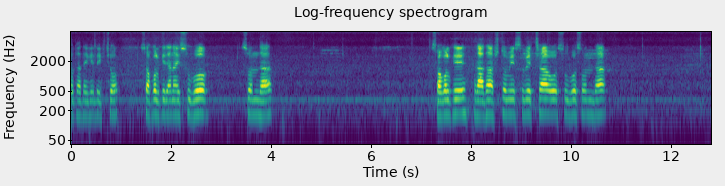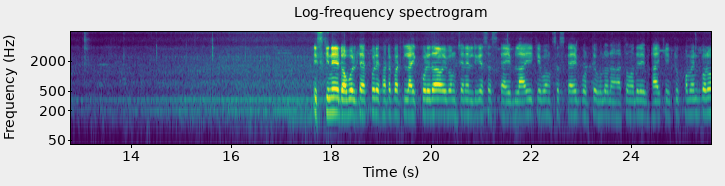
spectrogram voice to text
কোথা থেকে দেখছ। সকলকে জানাই শুভ সন্ধ্যা। সকলকে রাধা অষ্টমীর শুভেচ্ছা ও শুভ সন্ধ্যা। স্ক্রিনে ডবল ট্যাপ করে ফাটাফাট লাইক করে দাও এবং চ্যানেলটিকে সাবস্ক্রাইব লাইক এবং সাবস্ক্রাইব করতে ভুলো না। আর তোমাদের এই ভাইকে একটু কমেন্ট করো।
